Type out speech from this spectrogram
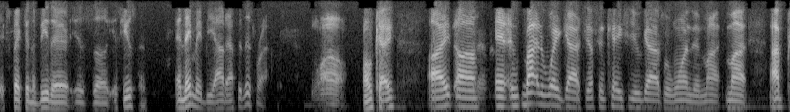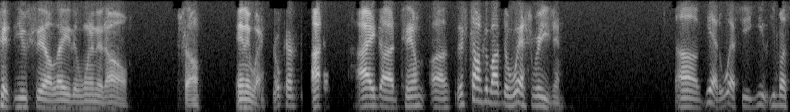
expecting to be there is uh, is Houston, and they may be out after this round. Wow. Okay. All right. Uh, and, and by the way, guys, just in case you guys were wondering, my my I picked UCLA to win it all. So, anyway. Okay. I, all right, uh, Tim. Uh, let's talk about the West region. Uh, yeah, the West. You, you you must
